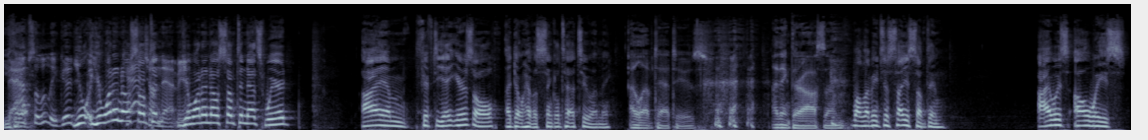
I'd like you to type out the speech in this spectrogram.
You think- Absolutely good. You you want to know something? that, you want to know something that's weird? I am 58 years old. I don't have a single tattoo on me. I love tattoos. I think they're awesome. Well, let me just tell you something. I was always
